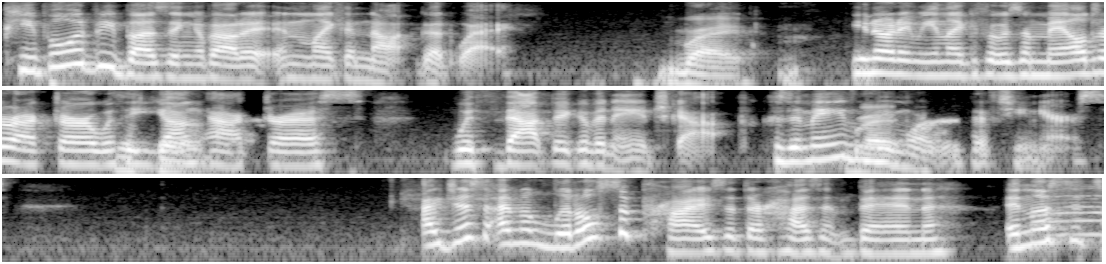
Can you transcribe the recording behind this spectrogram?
people would be buzzing about it in like a not good way. Right. You know what I mean? Like if it was a male director with For a young sure. actress with that big of an age gap, because it may even Right. be more than 15 years. I just, I'm a little surprised that there hasn't been, unless it's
